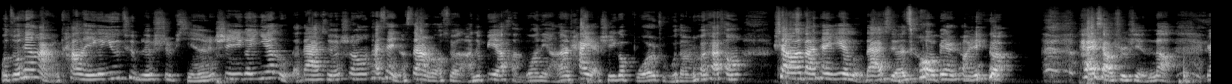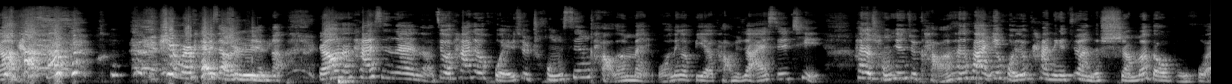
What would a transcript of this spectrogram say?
我昨天晚上看了一个 YouTube 的视频，是一个耶鲁的大学生，他现在已经三十多岁了，就毕业很多年了，他也是一个博主，等于说他从上了半天耶鲁大学，最后变成一个拍小视频的，然后他。是不是拍小视频的？然后呢，他现在呢，就他就回去重新考了美国那个毕业考试，叫 SAT，他就重新去考，然后他就发现一回就看那个卷子什么都不会，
